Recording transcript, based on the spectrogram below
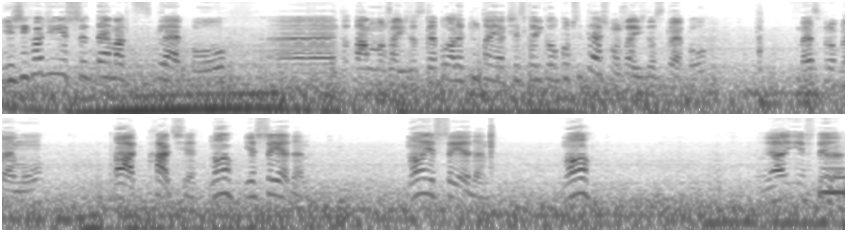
Jeśli chodzi jeszcze temat sklepu, e, to tam można iść do sklepu, ale tutaj jak się stoi koło poczy też można iść do sklepu. Bez problemu. Tak, pchać się. No, jeszcze jeden. No, jeszcze jeden. No. Ja i już tyle.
